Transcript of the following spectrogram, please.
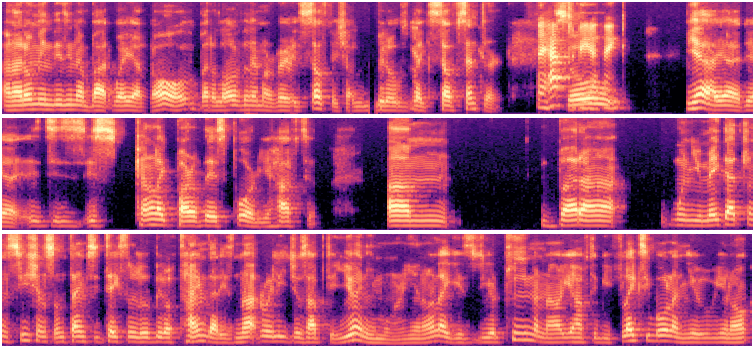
and I don't mean this in a bad way at all, but a lot of them are very selfish, a bit of like self-centered. They have so, to be, I think. Yeah, yeah, yeah. It's it's, it's kind of like part of the sport. You have to. Um, but uh, when you make that transition, sometimes it takes a little bit of time that is not really just up to you anymore. You know, like it's your team, and now you have to be flexible, and you you know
